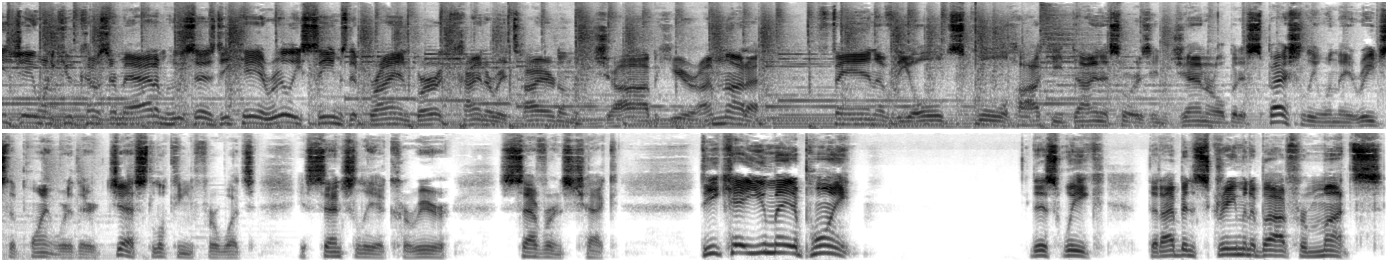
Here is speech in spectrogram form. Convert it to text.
Today's J1Q comes from Adam, who says, DK, it really seems that Brian Burke kind of retired on the job here. I'm not a fan of the old school hockey dinosaurs in general, but especially when they reach the point where they're just looking for what's essentially a career severance check. DK, you made a point this week that I've been screaming about for months.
